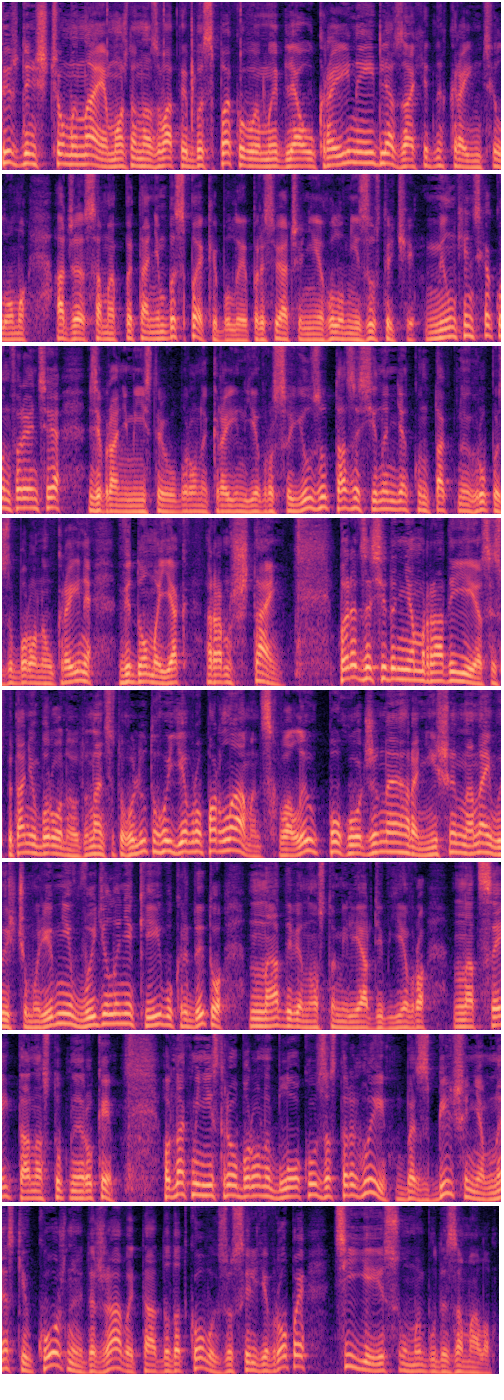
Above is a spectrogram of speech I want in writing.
Тиждень, що минає, можна назвати безпековим і для України і для західних країн в цілому. Адже саме питанням безпеки були присвячені головні зустрічі: Мюнхенська конференція, зібрання міністрів оборони країн Євросоюзу та засідання контактної групи з оборони України, відоме як Рамштайн. Перед засіданням Ради ЄС із питань оборони 11 лютого Європарламент схвалив погоджене раніше на найвищому рівні виділення Києву кредиту на 90 мільярдів євро на цей та наступні роки. Однак міністри оборони блоку застерегли без збільшення внесків кожної держави та додаткових зусиль Європи цієї суми буде замало.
